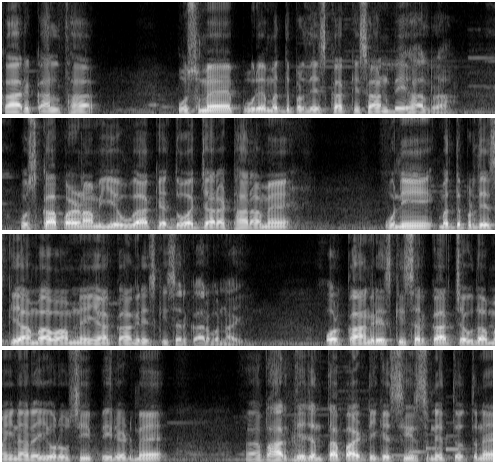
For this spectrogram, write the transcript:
कार्यकाल था उसमें पूरे मध्य प्रदेश का किसान बेहाल रहा। उसका परिणाम ये हुआ कि 2018 में उन्हीं मध्य प्रदेश के आम आवाम ने यहाँ कांग्रेस की सरकार बनाई और कांग्रेस की सरकार चौदह महीना रही और उसी पीरियड में भारतीय जनता पार्टी के शीर्ष नेतृत्व ने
